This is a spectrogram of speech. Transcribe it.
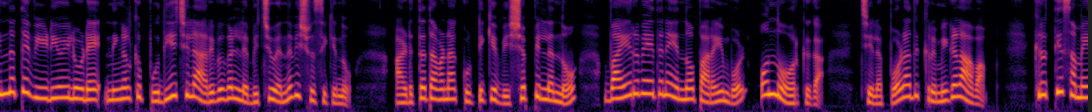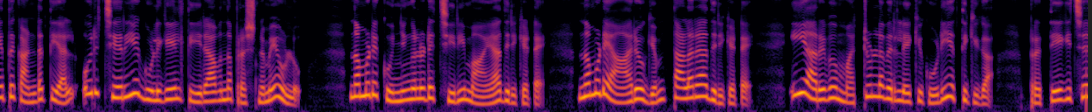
ഇന്നത്തെ വീഡിയോയിലൂടെ നിങ്ങൾക്ക് പുതിയ ചില അറിവുകൾ ലഭിച്ചുവെന്ന് വിശ്വസിക്കുന്നു. അടുത്ത തവണ കുട്ടിക്ക് വിശപ്പില്ലെന്നോ വയറുവേദനയെന്നോ പറയുമ്പോൾ ഒന്ന് ഓർക്കുക. ചിലപ്പോൾ അത് കൃമികളാവാം. കൃത്യസമയത്ത് കണ്ടെത്തിയാൽ ഒരു ചെറിയ ഗുളികയിൽ തീരാവുന്ന പ്രശ്നമേ ഉള്ളൂ. നമ്മുടെ കുഞ്ഞുങ്ങളുടെ ചിരി മായാതിരിക്കട്ടെ. നമ്മുടെ ആരോഗ്യം തളരാതിരിക്കട്ടെ. ഈ അറിവ് മറ്റുള്ളവരിലേക്ക് കൂടി എത്തിക്കുക. പ്രത്യേകിച്ച്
